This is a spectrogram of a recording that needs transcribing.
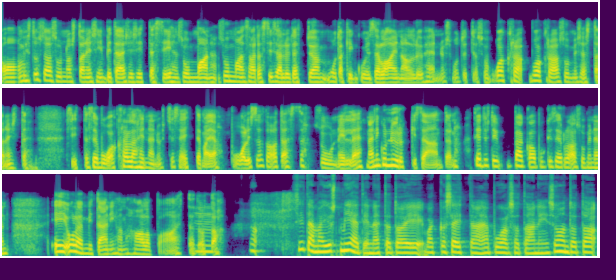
omistusasunnosta, niin siinä pitäisi sitten siihen summaan, summaan saada sisällytettyä muutakin kuin se lainan lyhennys, mutta jos on vuokra, vuokra-asumisesta, niin sitten, sitten se vuokra lähinnä nyt se seitsemän ja puolisataa tässä suunnilleen, näin niin kuin nyrkkisääntönä. Tietysti pääkaupunkiseudulla asuminen ei ole mitään ihan halpaa, että mm. tota, No, sitä mä just mietin, että toi vaikka 7500, niin se on tota,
